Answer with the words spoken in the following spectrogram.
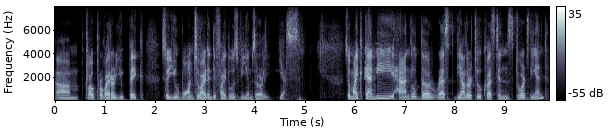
um, cloud provider you pick. So you want to identify those VMs early. Yes. So Mike, can we handle the rest, the other two questions towards the end?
